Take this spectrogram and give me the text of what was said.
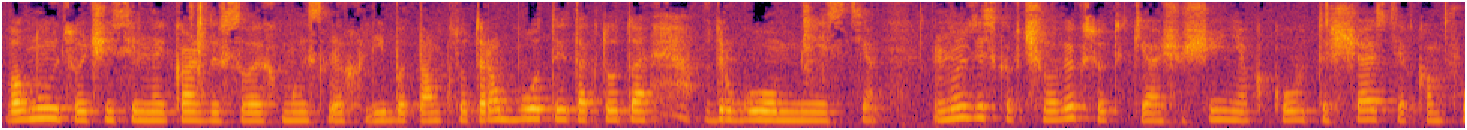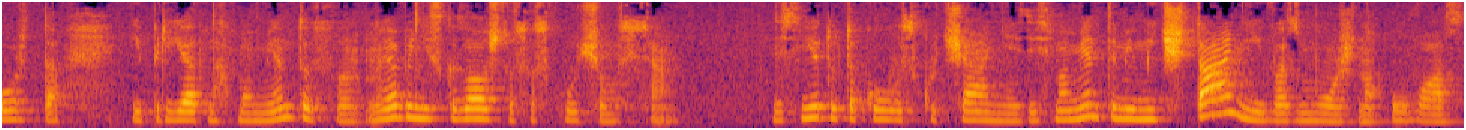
волнуются очень сильно и каждый в своих мыслях, либо там кто-то работает, а кто-то в другом месте. Но здесь как человек все-таки ощущение какого-то счастья, комфорта и приятных моментов. Но я бы не сказала, что соскучился. Здесь нету такого скучания. Здесь моментами мечтаний, возможно, у вас.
